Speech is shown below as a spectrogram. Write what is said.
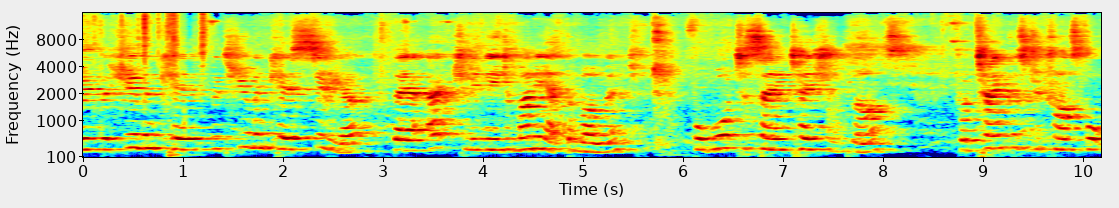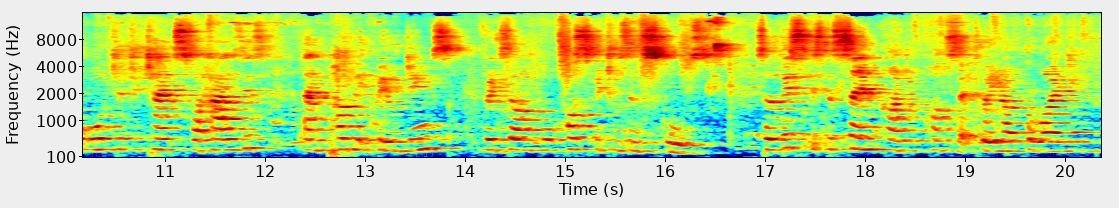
with the Human Care, with Human Care Syria, they actually need money at the moment for water sanitation plants, for tankers to transport water to tanks for houses and public buildings, for example, hospitals and schools. So this is the same kind of concept where you are providing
